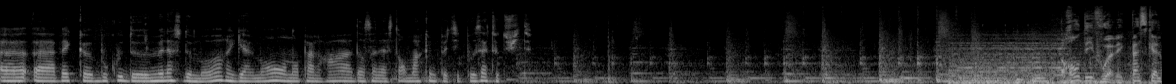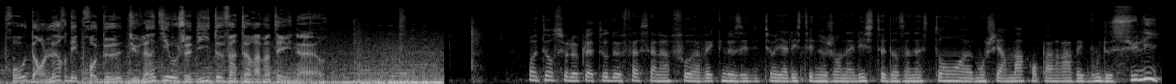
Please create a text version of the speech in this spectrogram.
euh, avec beaucoup de menaces de mort également. On en parlera dans un instant. On marque une petite pause. À tout de suite. Rendez-vous avec Pascal Pro dans l'heure des Pro 2 du lundi au jeudi de 20h à 21h. Retour sur le plateau de Face à l'info avec nos éditorialistes et nos journalistes. Dans un instant, euh, mon cher Marc, on parlera avec vous de Sully.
